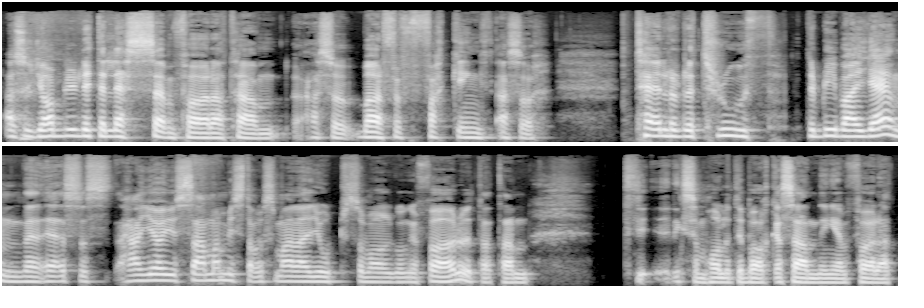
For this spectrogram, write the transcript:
alltså jag blir lite ledsen för att han, alltså varför fucking, alltså tell the truth. Det blir bara igen, alltså, han gör ju samma misstag som han har gjort så många gånger förut. Att han liksom håller tillbaka sanningen för att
